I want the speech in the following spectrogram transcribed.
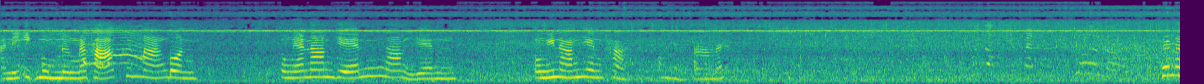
อันนี้อีกมุมหนึ่งนะคะ ขึ้นมาข้างบน ตรงนี้น้ำเย็น น้ำเย็น ตรงนี้น้ำเย็นค่ะทุกคนเห็นปลาไหม ใช่ไหม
